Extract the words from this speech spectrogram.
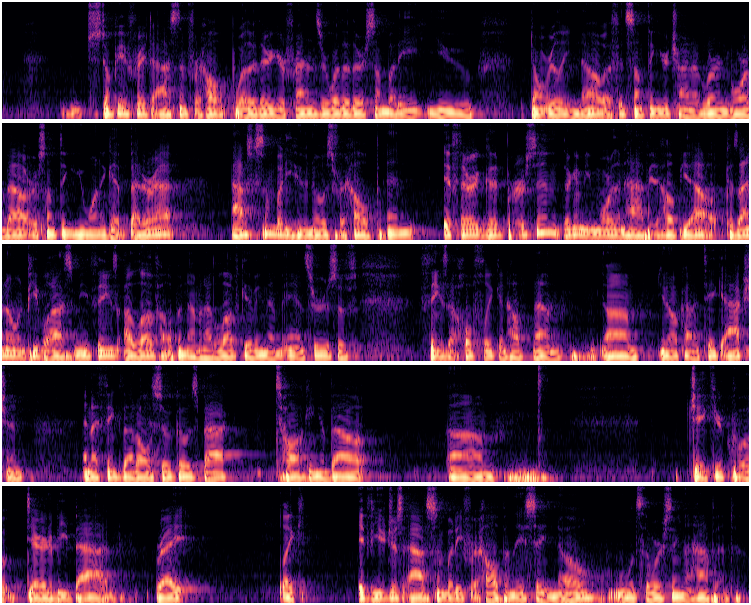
just don't be afraid to ask them for help, whether they're your friends or whether they're somebody you don't really know. If it's something you're trying to learn more about or something you want to get better at, ask somebody who knows for help. And if they're a good person, they're going to be more than happy to help you out. Because I know when people ask me things, I love helping them and I love giving them answers of things that hopefully can help them, um, you know, kind of take action. And I think that also goes back talking about. Um, Jake, your quote, dare to be bad, right? Like, if you just ask somebody for help and they say no, what's the worst thing that happened?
